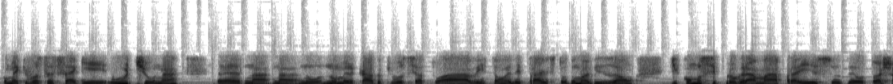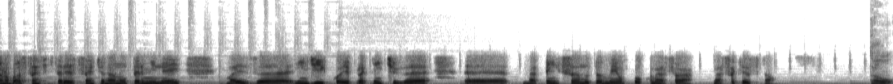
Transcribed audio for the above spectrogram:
Como é que você segue útil, né? É, na, na no, no, mercado que você atuava. Então, ele traz toda uma visão de como se programar para isso. Eu estou achando bastante interessante, ainda não terminei, mas é, indico aí para quem estiver é, né, pensando também um pouco nessa, nessa questão. Então,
